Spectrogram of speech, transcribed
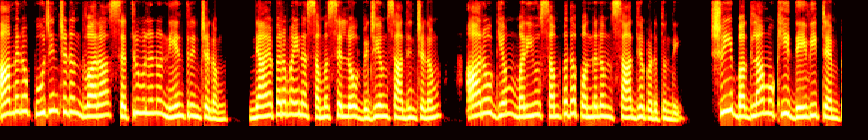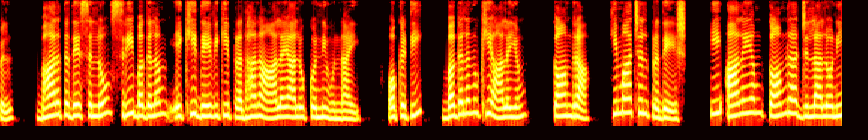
ఆమెను పూజించడం ద్వారా శత్రువులను నియంత్రించడం న్యాయపరమైన సమస్యల్లో విజయం సాధించడం ఆరోగ్యం మరియు సంపద పొందడం సాధ్యపడుతుంది. శ్రీ బగ్లాముఖి దేవి టెంపుల్ భారతదేశంలో శ్రీబగలం ఎఖీదేవికి ప్రధాన ఆలయాలు కొన్ని ఉన్నాయి. ఒకటి బగలనుఖి ఆలయం కాంగ్రా హిమాచల్ ప్రదేశ్. ఈ ఆలయం కామ్రా జిల్లాలోని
